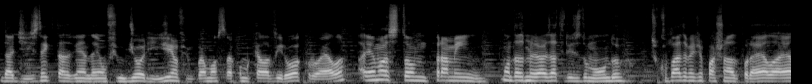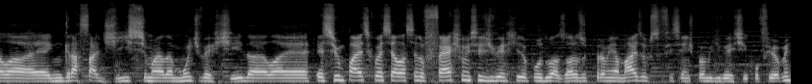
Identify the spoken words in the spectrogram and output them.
da Disney que tá ganhando aí um filme de origem, um filme que vai mostrar como que ela virou a Cruella. A Emma Stone, pra mim, uma das melhores atrizes do mundo. Tô completamente apaixonado por ela. Ela é engraçadíssima, ela é muito divertida, ela é... Esse filme parece que vai ser ela sendo fashion e se divertida por duas horas, o que pra mim é mais do que suficiente pra me divertir com o filme.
